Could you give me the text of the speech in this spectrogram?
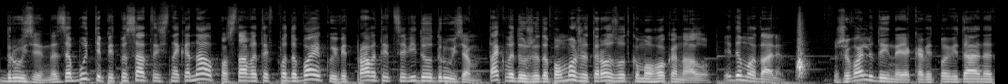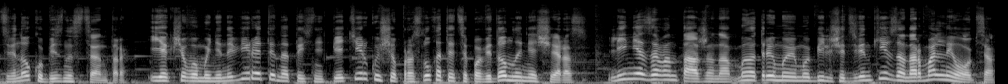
Друзі, не забудьте підписатись на канал, поставити вподобайку і відправити це відео друзям. Так ви дуже допоможете розвитку мого каналу. Ідемо далі. Жива людина, яка відповідає на дзвінок у бізнес-центр. І якщо ви мені не вірите, натисніть п'ятірку, щоб прослухати це повідомлення ще раз. Лінія завантажена. Ми отримуємо більше дзвінків за нормальний обсяг.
